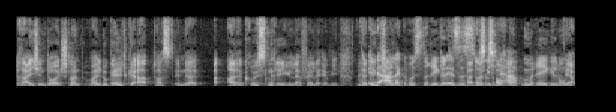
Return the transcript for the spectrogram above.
reich in Deutschland, weil du Geld geerbt hast, in der allergrößten Regel der Fälle irgendwie. In der ich mir, allergrößten Regel ist es Ah, das wirklich ist eine auch ein- Erbenregelung. Ja.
